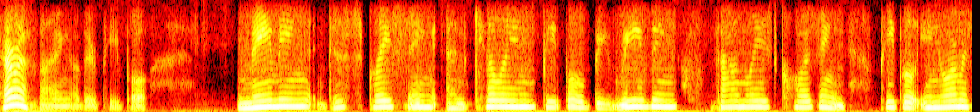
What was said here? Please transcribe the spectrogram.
terrifying other people, maiming, displacing, and killing people, bereaving families, causing people enormous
